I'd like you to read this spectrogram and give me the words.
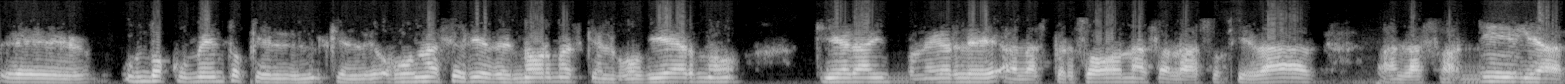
eh, un documento que, el, que o una serie de normas que el gobierno quiera imponerle a las personas, a la sociedad, a las familias,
